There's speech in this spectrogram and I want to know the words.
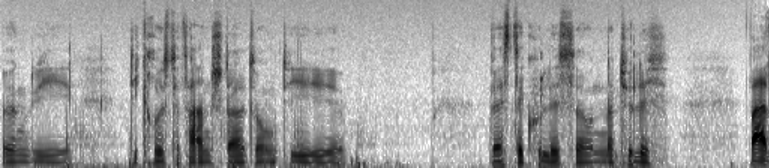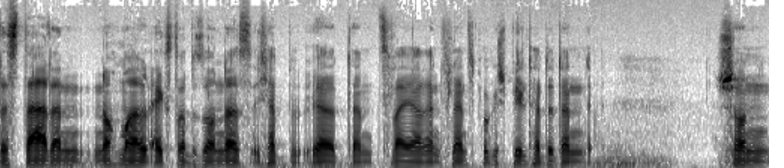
irgendwie die größte Veranstaltung, die beste Kulisse und natürlich war das da dann nochmal extra besonders. Ich habe ja dann zwei Jahre in Flensburg gespielt, hatte dann schon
